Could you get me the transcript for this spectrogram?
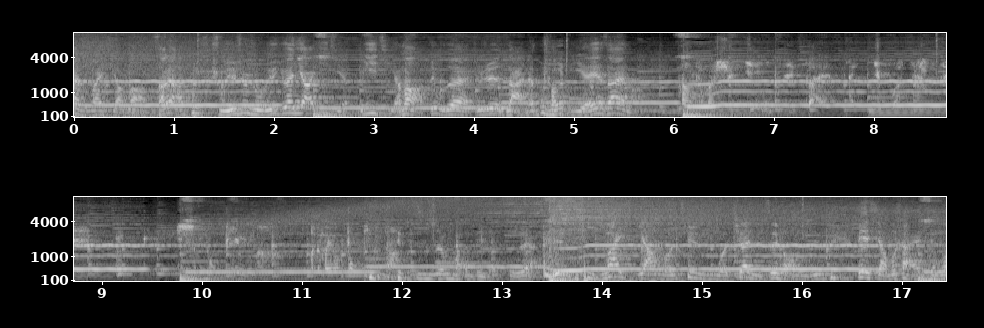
卖不卖香了？咱俩是属于是属于冤家宜解不宜结嘛，对不对？就是奶奶不成，爷爷在嘛。那他妈是银玉在，我操！你是有病吗？我他妈要报警了！是吗，这个哥，你卖香，我去我劝你最好你就别想不开，行不？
